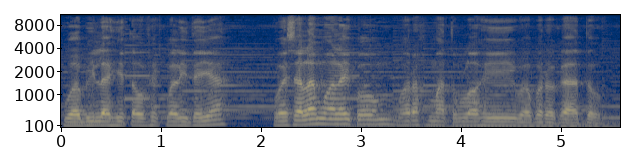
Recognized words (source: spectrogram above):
Wabillahi taufik walidayah. Wassalamualaikum warahmatullahi wabarakatuh.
